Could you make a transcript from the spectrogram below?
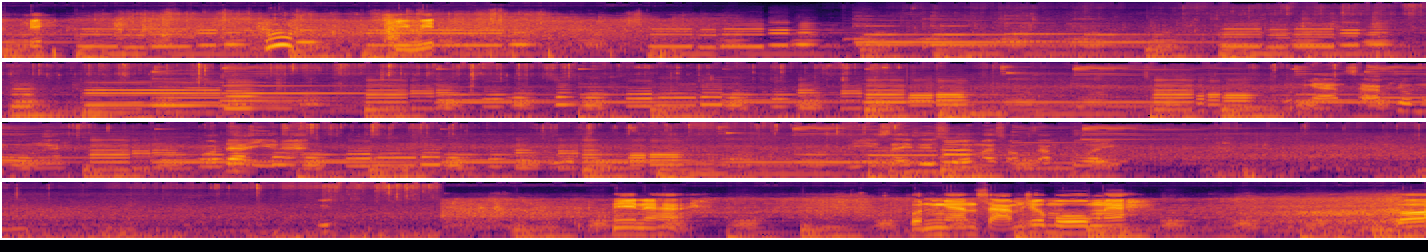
โอเคชีวิตงานสามชั่วโมงนะพอได้อยู่นะ มีไซส์สวยๆมาสองสามตัวอยู่นี่นะฮะ ผลงาน 3 ชั่วโมงนะ ก็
